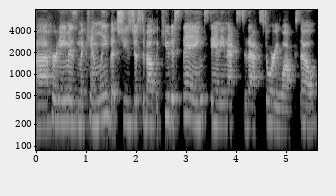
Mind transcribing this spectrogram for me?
uh, her name is McKinley, but she's just about the cutest thing standing next to that story walk. So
